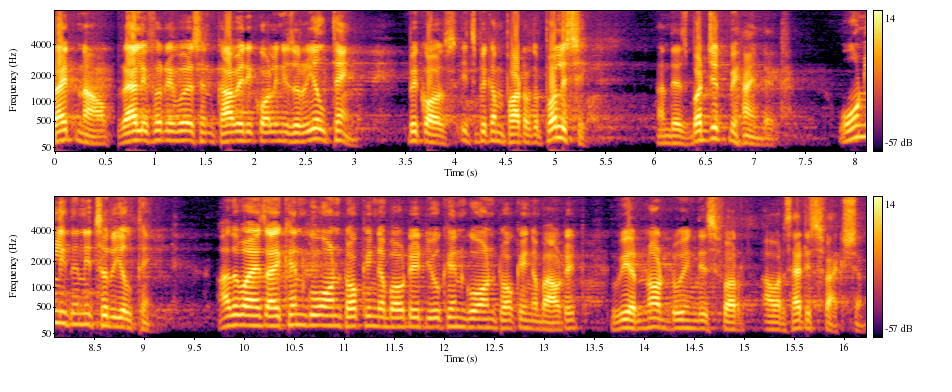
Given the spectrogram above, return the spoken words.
Right now, Rally for Rivers and Cauvery calling is a real thing because it's become part of the policy and there's budget behind it. Only then it's a real thing. Otherwise, I can go on talking about it, you can go on talking about it. We are not doing this for our satisfaction.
